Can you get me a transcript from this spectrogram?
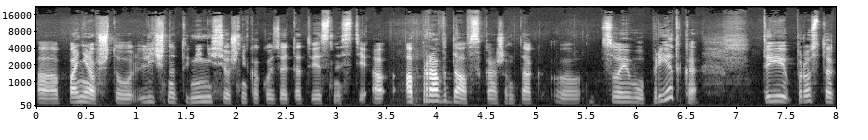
а, поняв, что лично ты не несешь никакой за это ответственности, оправдав, скажем так, э, своего предка, ты просто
